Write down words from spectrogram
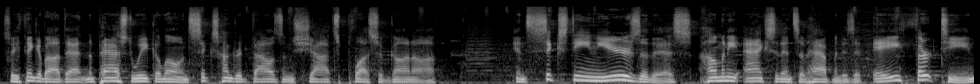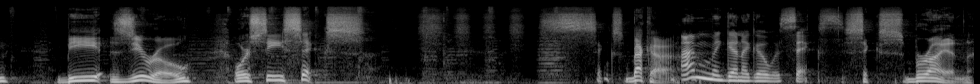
So you think about that. In the past week alone, 600,000 shots plus have gone off. In 16 years of this, how many accidents have happened? Is it A, 13, B, 0, or C, 6? Six. Becca. I'm gonna go with six. Six. Brian.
